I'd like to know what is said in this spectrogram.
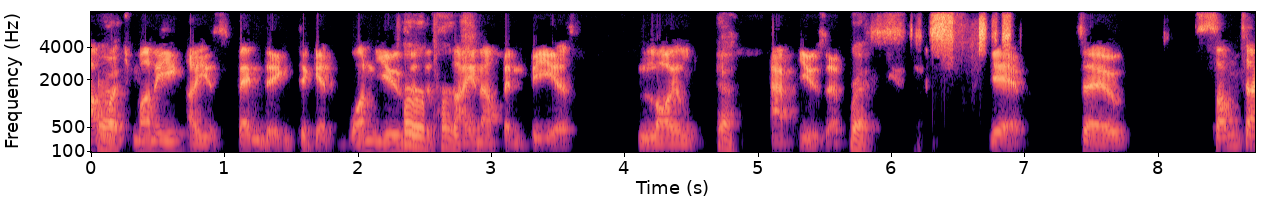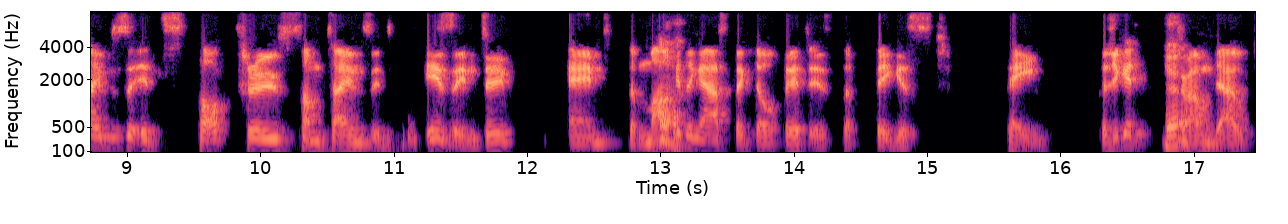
How right. much money are you spending to get one user per to person. sign up and be a loyal yeah. app user? Right. Yeah. So sometimes it's thought through, sometimes it isn't. And the marketing oh. aspect of it is the biggest pain because you get yeah. drowned out.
